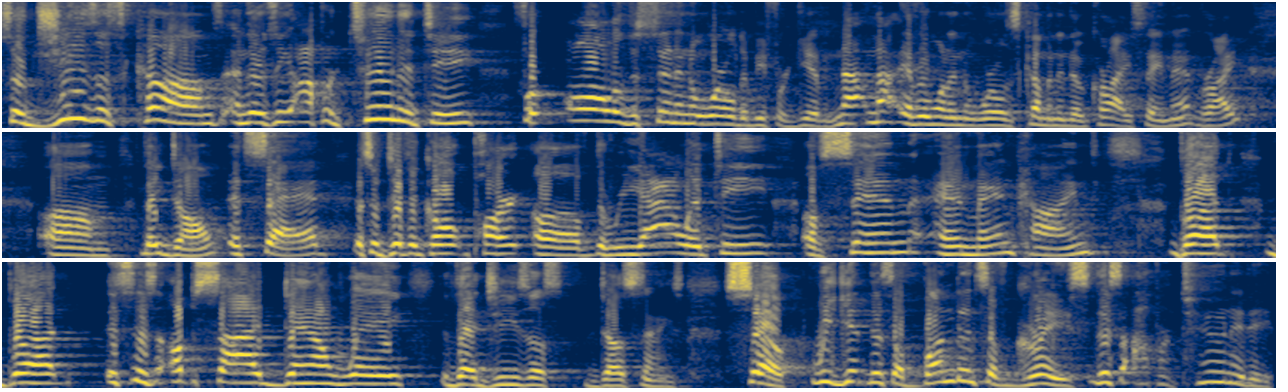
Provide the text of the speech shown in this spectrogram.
So Jesus comes, and there's the opportunity for all of the sin in the world to be forgiven. Not, not everyone in the world is coming into Christ, amen, right? Um, they don't. It's sad. It's a difficult part of the reality of sin and mankind. But, but it's this upside down way that Jesus does things. So we get this abundance of grace, this opportunity,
